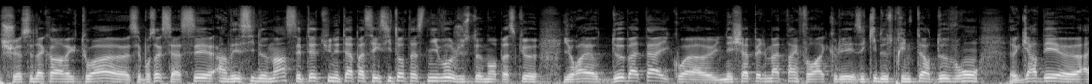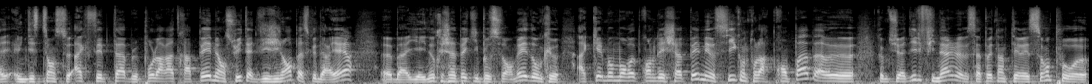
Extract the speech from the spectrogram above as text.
Je suis assez d'accord avec toi. Euh, c'est pour ça que c'est assez indécis demain. C'est peut-être une étape assez excitante à ce niveau, justement, parce qu'il y aura deux batailles. Quoi. Une échappée le matin, il faudra que les équipes de sprinteurs devront euh, garder une distance acceptable pour la rattraper, mais ensuite être vigilants parce que derrière, bah, il y a une autre échappée qui peut se former. Donc, euh, à quel moment reprendre l'échappée, mais aussi quand on la reprend pas, bah, euh, comme tu as dit, le final, ça peut être intéressant pour euh,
